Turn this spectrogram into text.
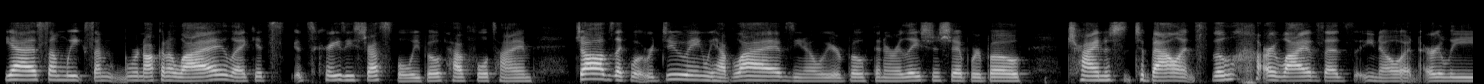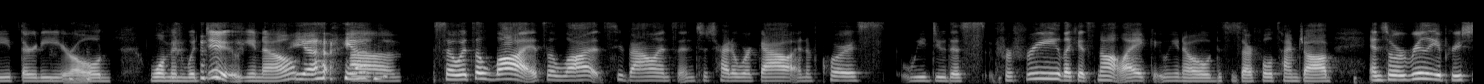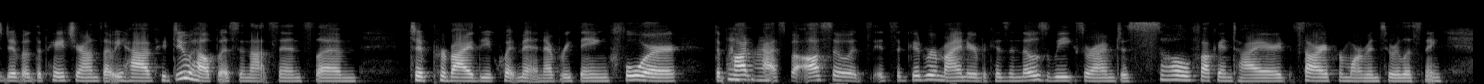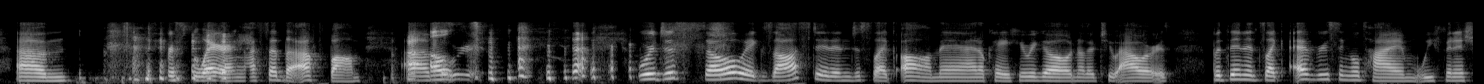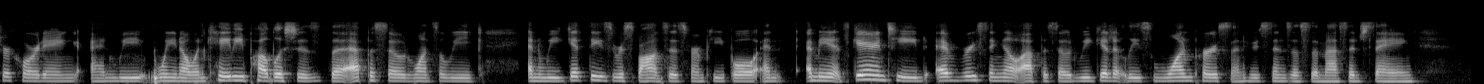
yeah, some weeks I'm we're not gonna lie, like it's it's crazy stressful. We both have full time jobs, like what we're doing. We have lives. You know, we are both in a relationship. We're both trying to to balance the our lives as you know an early 30 year old woman would do. You know. yeah. Yeah. Um, so it's a lot. It's a lot to balance and to try to work out. And of course, we do this for free. Like it's not like, you know, this is our full-time job. And so we're really appreciative of the Patreons that we have who do help us in that sense um, to provide the equipment and everything for the mm-hmm. podcast, mm-hmm. but also it's it's a good reminder because in those weeks where I'm just so fucking tired, sorry for Mormons who are listening, um, for swearing, I said the f bomb. Uh, we're we're just so exhausted and just like, oh man, okay, here we go, another two hours. But then it's like every single time we finish recording and we, we, you know, when Katie publishes the episode once a week and we get these responses from people and I mean, it's guaranteed every single episode we get at least one person who sends us a message saying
